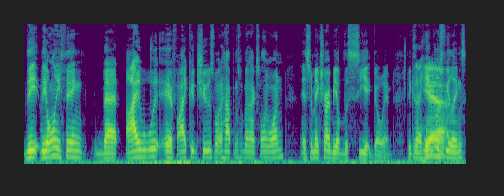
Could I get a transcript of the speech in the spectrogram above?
The the only thing that I would, if I could choose what happens with my next hole in one, is to make sure I'd be able to see it go in because I hate Yeah. those feelings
